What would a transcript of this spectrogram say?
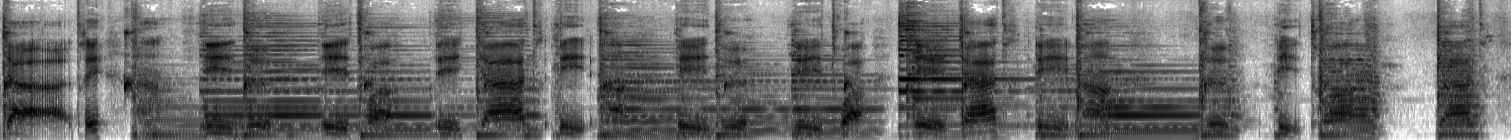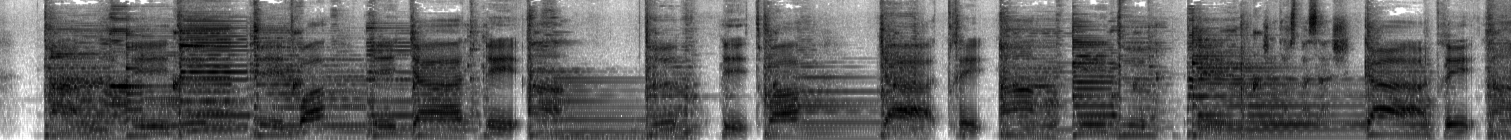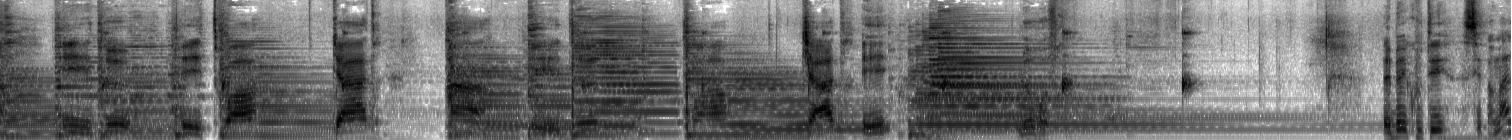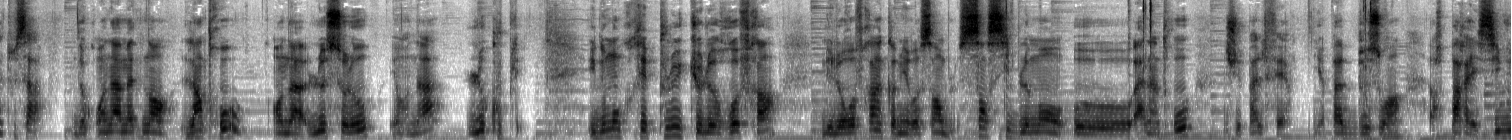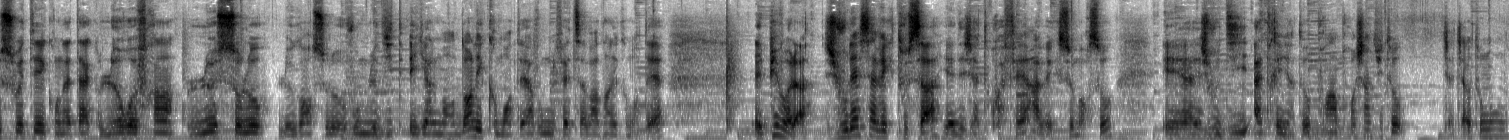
4 et 1 et 2 et 3 et 4 et 1 et 2 et 3 et 4 et 1, 2 et 3, 4, 1 et 2 et 3 et 4 et 1, 2 et 3, 4 et 1 et 2 et j'adore ce passage. 4 et 1 et 2 et 3, 4, 1 et 2, 3, 4 et le refrain. Eh bien écoutez, c'est pas mal tout ça. Donc on a maintenant l'intro, on a le solo et on a le couplet. Il ne nous manquerait plus que le refrain, mais le refrain, comme il ressemble sensiblement à l'intro, je vais pas le faire. Il n'y a pas besoin. Alors pareil, si vous souhaitez qu'on attaque le refrain, le solo, le grand solo, vous me le dites également dans les commentaires, vous me le faites savoir dans les commentaires. Et puis voilà, je vous laisse avec tout ça, il y a déjà de quoi faire avec ce morceau. Et euh, je vous dis à très bientôt pour un prochain tuto. Ciao ciao tout le monde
